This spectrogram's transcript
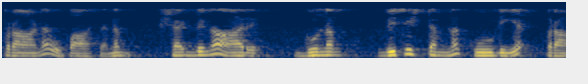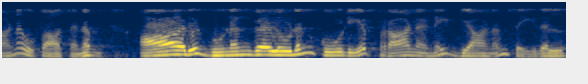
பிராண உபாசனம். ஷட்னா ஆறு. குணம் விசிஷ்டம்னா கூடிய பிராண உபாசனம். ஆறு குணங்களுடன் கூடிய பிராணனை தியானம் செய்தல்.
